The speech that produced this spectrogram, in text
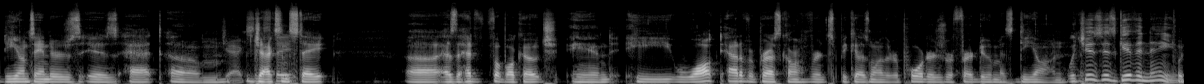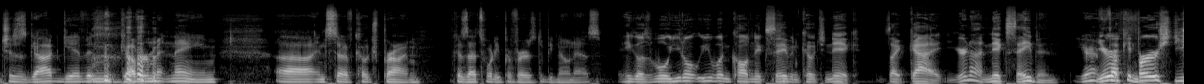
Deion Sanders is at um, Jackson Jackson, State? State, uh, as the head football coach, and he walked out of a press conference because one of the reporters referred to him as Dion, which is his given name. which is God-given government name, uh, instead of Coach Prime, because that's what he prefers to be known as. And he goes, "Well, you don't. You wouldn't call Nick Saban Coach Nick." It's like, guy, you're not Nick Saban. You're You're a first year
